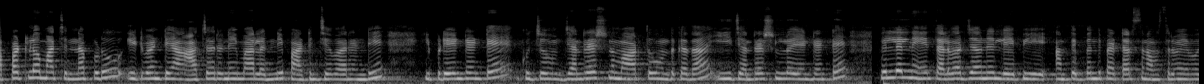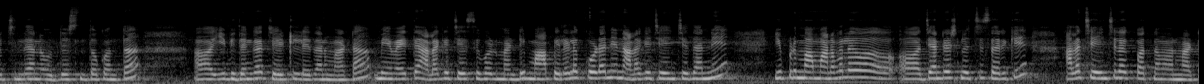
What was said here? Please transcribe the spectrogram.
అప్పట్లో మా చిన్నప్పుడు ఇటువంటి ఆచార నియమాలన్నీ పాటించేవారండి. ఇప్పుడు ఏంటంటే కొంచెం జనరేషన్ మారుతూ ఉంది కదా ఈ జనరేషన్లో ఏంటంటే పిల్లల్ని తెల్లవారుజామునే లేపి అంత ఇబ్బంది పెట్టాల్సిన అవసరం ఏమొచ్చింది అన్న ఉద్దేశంతో కొంత ఈ విధంగా చేయట్లేదనమాట మేమైతే అలాగే చేసేవాళ్ళమండి. మా పిల్లలకు కూడా నేను అలాగే చేయించేదాన్ని. ఇప్పుడు మా మనవల జనరేషన్ వచ్చేసరికి అలా చేయించలేకపోతున్నాం అనమాట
